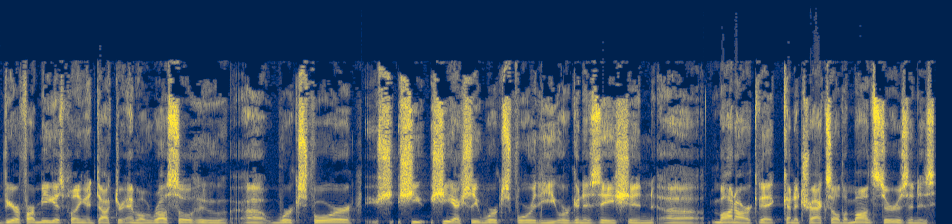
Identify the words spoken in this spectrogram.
Vera Farmiga is playing a Dr. Emma Russell, who uh, works for she, she, she actually works for the organization uh, Monarch that kind of tracks all the monsters and is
